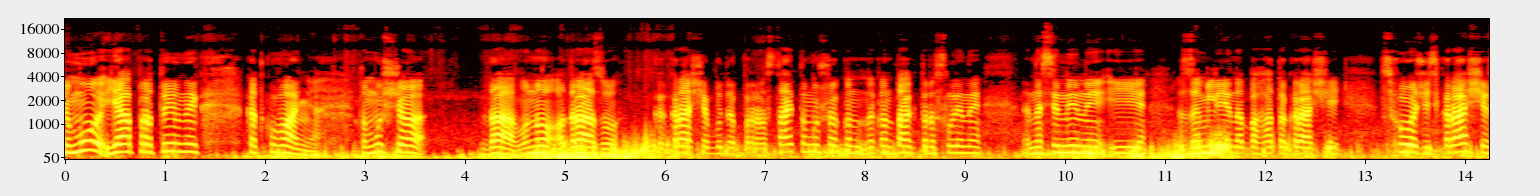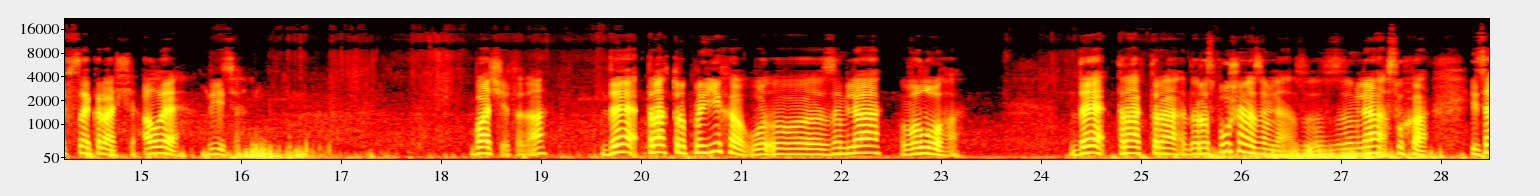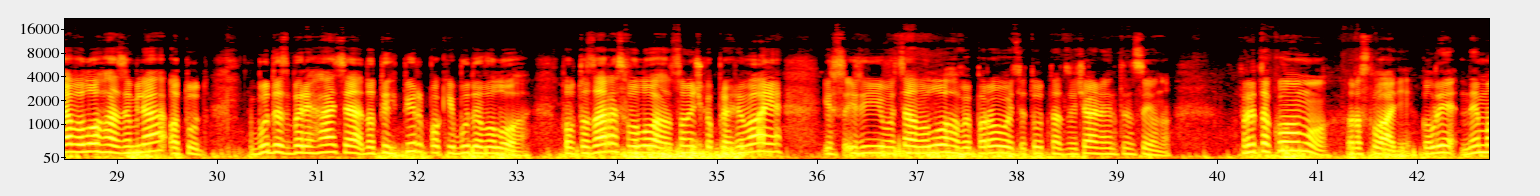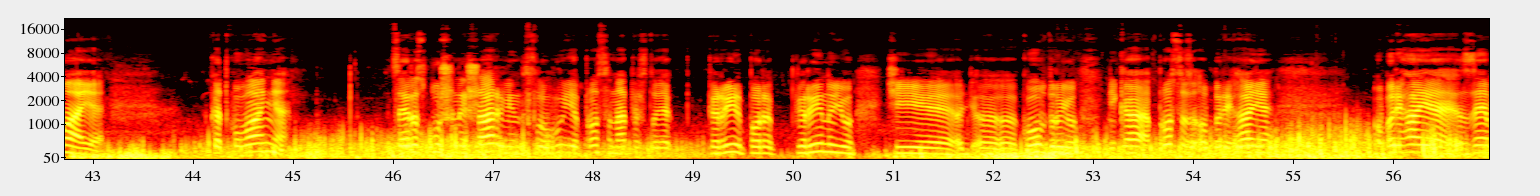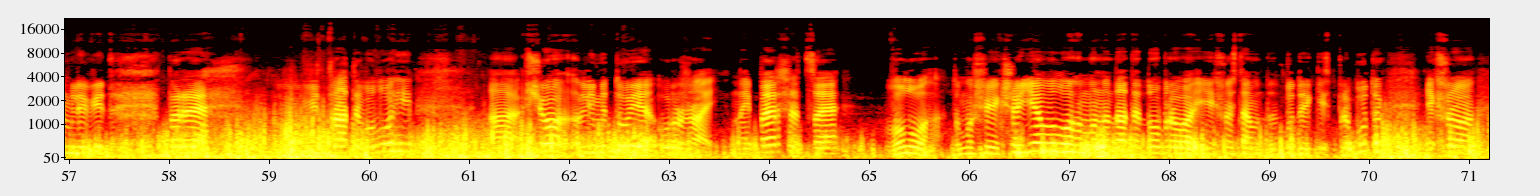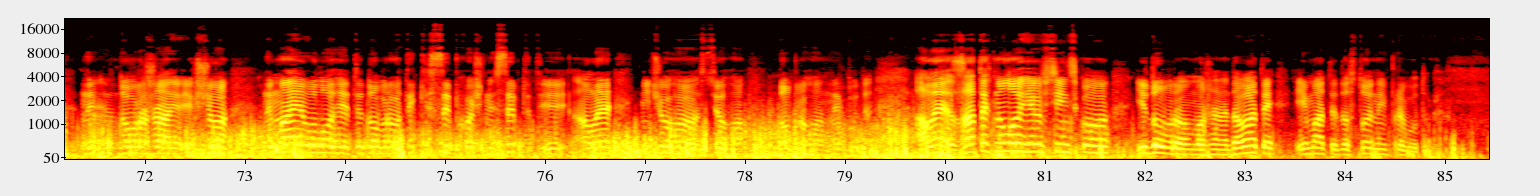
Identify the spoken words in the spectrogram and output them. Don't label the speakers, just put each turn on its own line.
Чому я противник каткування? Тому що да, воно одразу краще буде проростати, тому що контакт рослини, насінини і землі набагато кращий. Схожість краще, все краще. Але дивіться. Бачите, да? де трактор приїхав, земля волога. Де трактора розпушена земля, земля суха. І ця волога земля отут буде зберігатися до тих пір, поки буде волога. Тобто зараз волога, сонечко пригріває, і, с- і оця волога випаровується тут надзвичайно інтенсивно. При такому розкладі, коли немає каткування, цей розпушений шар він слугує просто-напросто як піриною чи е, е, ковдрою, яка просто оберігає, оберігає землю від, пере, від втрати вологі. А що лімітує урожай? Найперше це волога. Тому що якщо є волога, можна дати добрива і щось там буде якийсь прибуток. Якщо не до урожаю, якщо немає вологи, ти добрива тільки сип, хоч не сип, але нічого з цього доброго не буде. Але за технологію Овсінського і доброго можна не давати і мати достойний прибуток.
